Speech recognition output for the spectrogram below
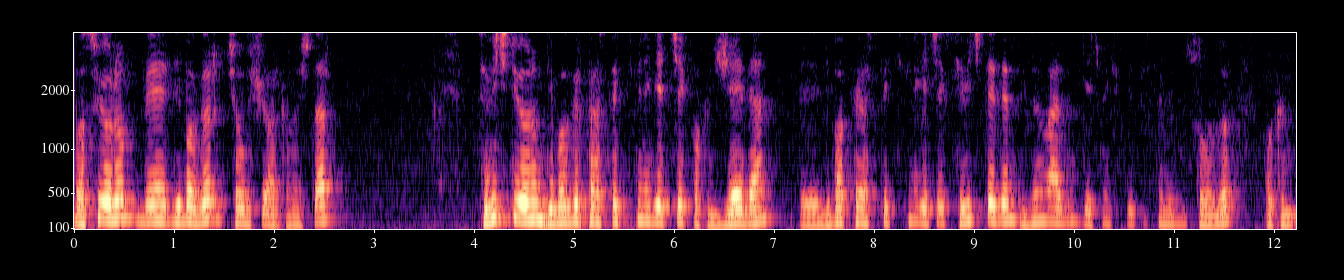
basıyorum ve debugger çalışıyor arkadaşlar. Switch diyorum. Debugger perspektifine geçecek. Bakın J'den e, debug perspektifine geçecek. Switch dedim. izin verdim. Geçmek isteyip istemediğimi sordu. Bakın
